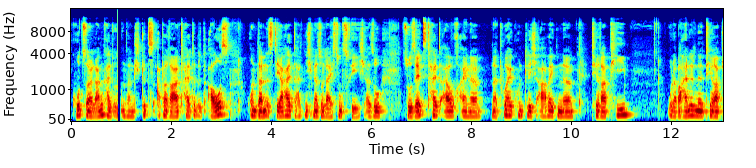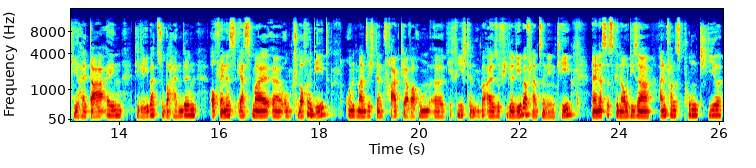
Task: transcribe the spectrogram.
kurz oder lang halt unseren Stützapparat halt aus und dann ist der halt halt nicht mehr so leistungsfähig. Also so setzt halt auch eine naturheilkundlich arbeitende Therapie oder behandelnde Therapie halt da ein, die Leber zu behandeln, auch wenn es erstmal äh, um Knochen geht und man sich dann fragt, ja, warum äh, kriege ich denn überall so viele Leberpflanzen in den Tee? Nein, das ist genau dieser Anfangspunkt. Hier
